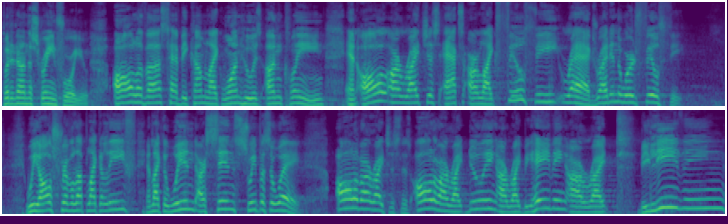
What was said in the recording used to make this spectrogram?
Put it on the screen for you. All of us have become like one who is unclean, and all our righteous acts are like filthy rags. Right in the word filthy. We all shrivel up like a leaf, and like the wind, our sins sweep us away. All of our righteousness, all of our right doing, our right behaving, our right believing,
